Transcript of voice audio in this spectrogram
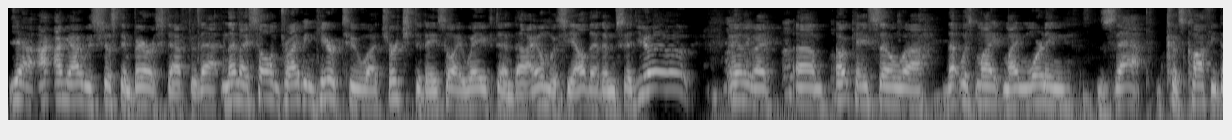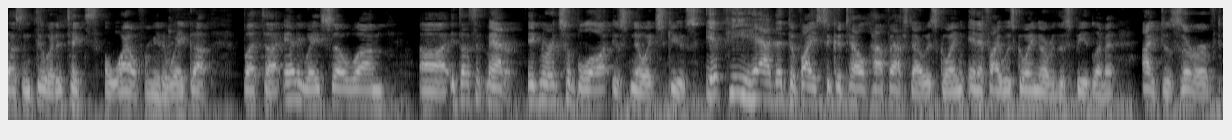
yeah. I, I mean, I was just embarrassed after that, and then I saw him driving here to uh, church today, so I waved and I almost yelled at him, and said, "Yo!" Anyway, um, okay, so uh, that was my my morning zap because coffee doesn't do it. It takes a while for me to wake up. But uh, anyway, so. Um, uh, it doesn't matter. Ignorance of the law is no excuse. If he had a device that could tell how fast I was going, and if I was going over the speed limit, I deserved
